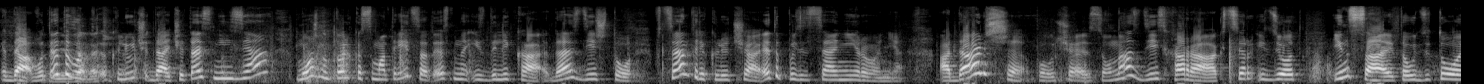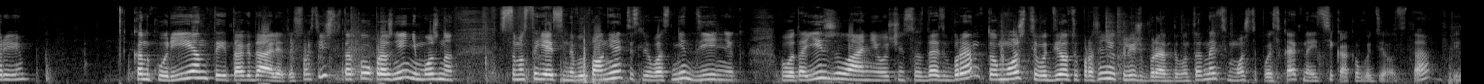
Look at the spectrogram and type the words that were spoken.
да, вот Это это вот да, читать? ключ, да, читать нельзя, можно только смотреть, соответственно, издалека, да, здесь что? В центре ключа это позиционирование, а дальше, получается, у нас здесь характер идет, инсайт аудитории, конкуренты и так далее. То есть фактически такое упражнение можно самостоятельно выполнять, если у вас нет денег, вот, а есть желание очень создать бренд, то можете вот делать упражнение ключ бренда. В интернете можете поискать, найти, как его делать, да, и,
